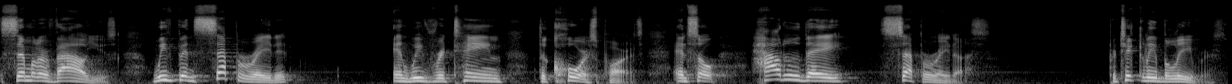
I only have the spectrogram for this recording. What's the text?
similar values. We've been separated and we've retained the coarse parts. And so, how do they separate us, particularly believers?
